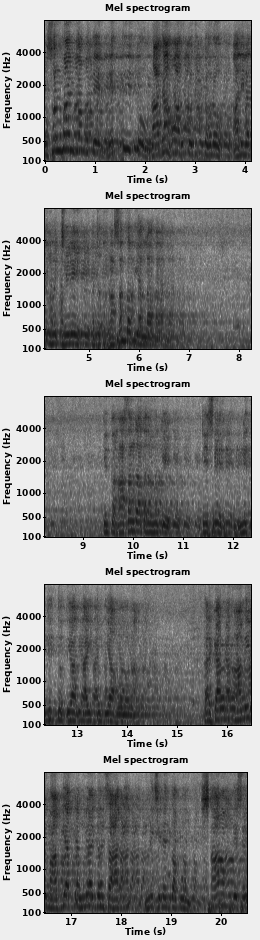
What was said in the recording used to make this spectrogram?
মুসলমান জগতের নেতৃত্ব রাজা হওয়ার উপযুক্ত হলো আলী রাতানহুর ছেলে হাসান রাদিয়াল্লাহু তাআলা। কিন্তু হাসান রাতানহুকে দেশের নেতৃত্ব দেওয়ার দায়িত্ব দেওয়া হলো না। তার কারণ আমির মাবিয়াত উনি একজন সাহাবী, উনি ছিলেন তখন শাম দেশের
